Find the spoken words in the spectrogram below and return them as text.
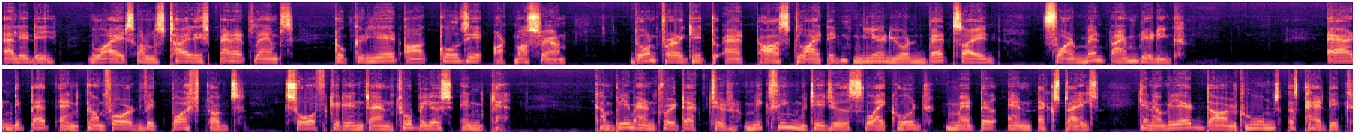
LED lights or stylish pendant lamps to create a cozy atmosphere. Don't forget to add task lighting near your bedside for bedtime reading. Add depth and comfort with rugs, soft curtains, and throw pillows in can. Complementary texture, mixing materials like wood, metal, and textiles can elevate the room's aesthetic.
